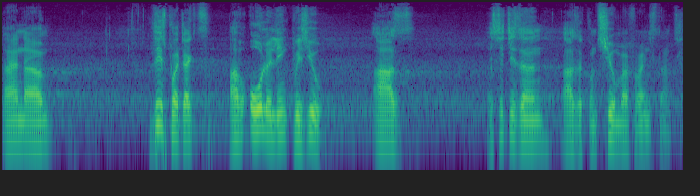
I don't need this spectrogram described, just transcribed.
And um, these projects have all a link with you as a citizen, as a consumer, for instance.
